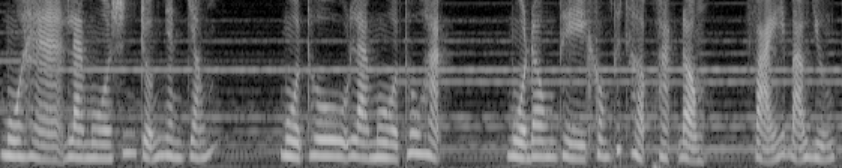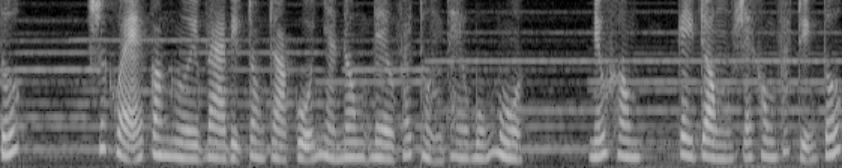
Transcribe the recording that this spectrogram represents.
Mùa hạ là mùa sinh trưởng nhanh chóng, mùa thu là mùa thu hoạch. Mùa đông thì không thích hợp hoạt động, phải bảo dưỡng tốt. Sức khỏe con người và việc trồng trọt của nhà nông đều phải thuận theo bốn mùa. Nếu không, cây trồng sẽ không phát triển tốt,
